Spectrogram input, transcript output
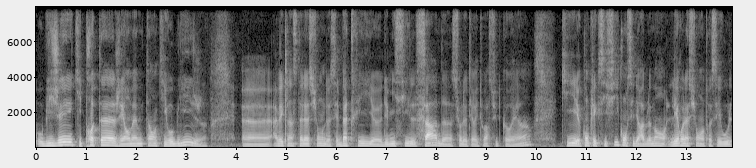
obligé, qui protège et en même temps qui oblige, avec l'installation de ces batteries de missiles FAD sur le territoire sud-coréen, qui complexifie considérablement les relations entre Séoul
